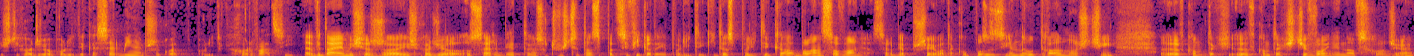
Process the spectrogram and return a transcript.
jeśli chodzi o politykę Serbii na przykład, politykę Chorwacji? Wydaje mi się, że jeśli chodzi o, o Serbię, to jest oczywiście ta specyfika tej polityki, to jest polityka balansowania. Serbia przyjęła taką pozycję neutralności e, w, kontek w kontekście wojny na wschodzie.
